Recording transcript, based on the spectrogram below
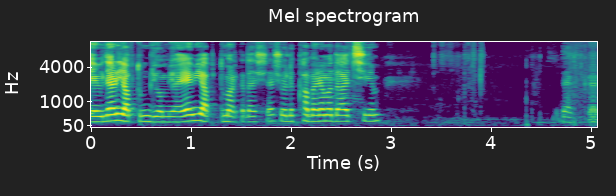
evler yaptım diyorum ya ev yaptım arkadaşlar. Şöyle kameramı da açayım. Bir dakika.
